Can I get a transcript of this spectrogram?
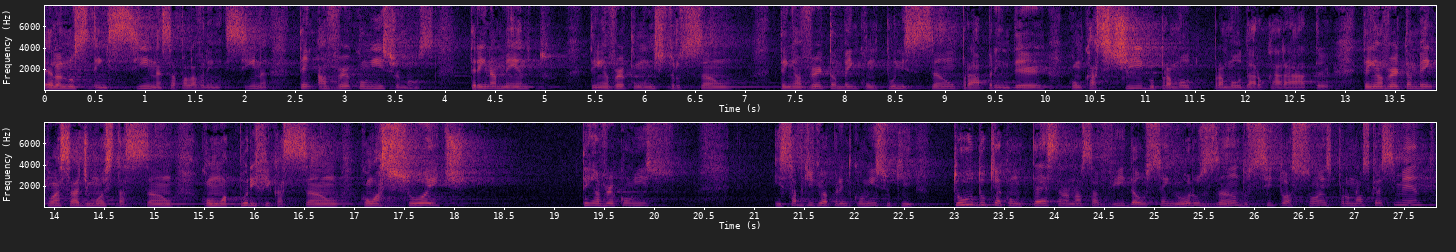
ela nos ensina, essa palavra ensina, tem a ver com isso, irmãos. Treinamento, tem a ver com instrução, tem a ver também com punição para aprender, com castigo para moldar o caráter, tem a ver também com essa admoestação, com uma purificação, com açoite, tem a ver com isso. E sabe o que eu aprendo com isso? Que tudo o que acontece na nossa vida, o Senhor usando situações para o nosso crescimento.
